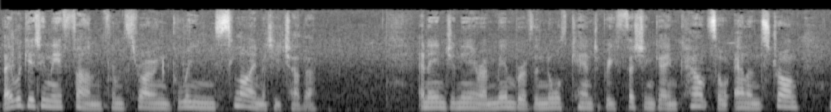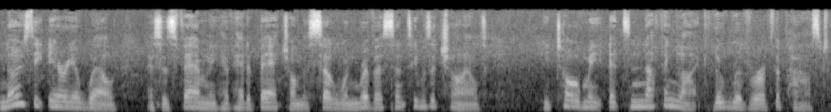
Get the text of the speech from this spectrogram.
They were getting their fun from throwing green slime at each other. An engineer and member of the North Canterbury Fish and Game Council, Alan Strong, knows the area well, as his family have had a bach on the Selwyn River since he was a child. He told me it's nothing like the river of the past.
